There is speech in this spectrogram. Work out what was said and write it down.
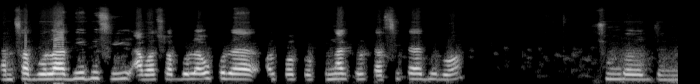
আমি সবগুলা দিয়ে দিছি, আবার সবগুলা উপরে অল্প অল্প নারকেলটা ছিটা দিব। সুন্দরের জন্য।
